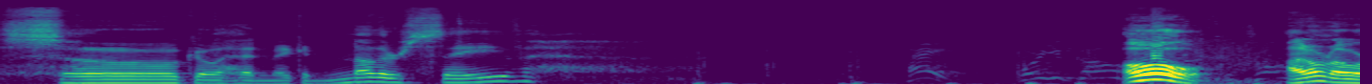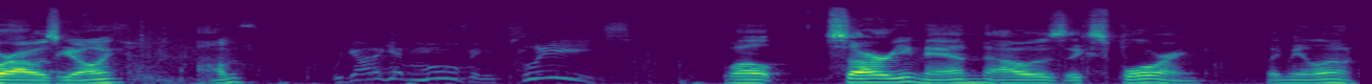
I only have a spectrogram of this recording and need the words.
So go ahead and make another save. Hey, where you going? Oh, I don't know where I was going. I'm We gotta get moving, please. well, sorry, man. I was exploring. Leave me alone.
